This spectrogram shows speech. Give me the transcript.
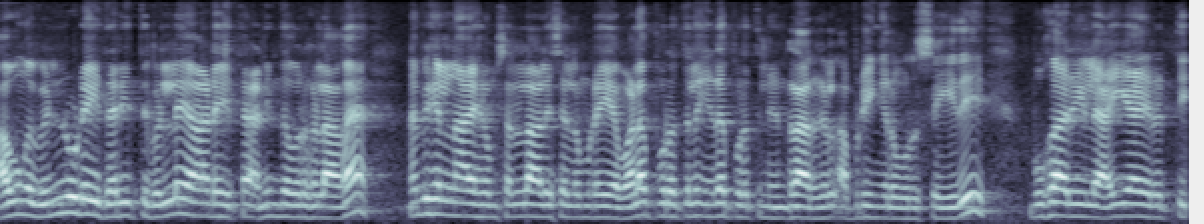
அவங்க வெள்ளுடை தரித்து வெள்ளை ஆடை அணிந்தவர்களாக நபிகள் நாயகம் சல்லா அலி செல்லமுடைய வலப்புறத்திலும் இடப்புறத்தில் நின்றார்கள் அப்படிங்கிற ஒரு செய்தி புகாரியில் ஐயாயிரத்தி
